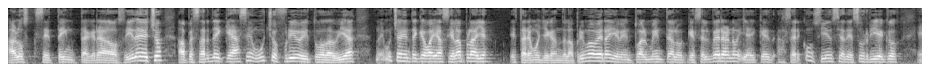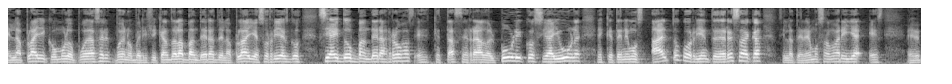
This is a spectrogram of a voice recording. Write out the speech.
a los 70 grados. Y de hecho, a pesar de que hace mucho frío y todavía no hay mucha gente que vaya hacia la playa, estaremos llegando a la primavera y eventualmente a lo que es el verano y hay que hacer conciencia de esos riesgos en la playa y cómo lo puede hacer. Bueno, verificando las banderas de la playa, esos riesgos. Si hay dos banderas rojas es que está cerrado al público, si hay una es que tenemos alto corriente de resaca, si la tenemos amarilla es, eh,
